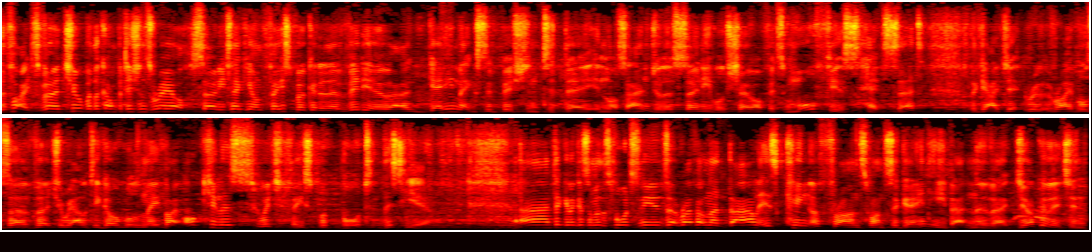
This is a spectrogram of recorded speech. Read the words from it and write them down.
The fight's virtual, but the competition's real. Sony taking on Facebook at a video uh, game exhibition today in Los Angeles. Sony will show off its Morpheus headset. The gadget rivals uh, virtual reality goggles made by Oculus, which Facebook bought this year. And taking a look at some of the sports news, uh, Rafael Nadal is king of France once again. He bat Novak Djokovic in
